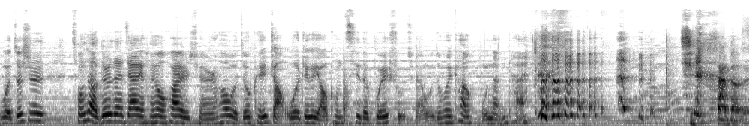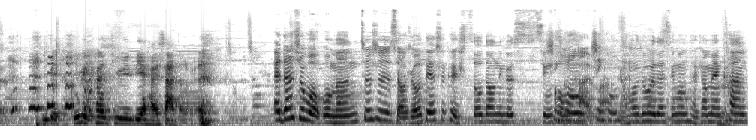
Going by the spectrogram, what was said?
我就是从小就是在家里很有话语权，然后我就可以掌握这个遥控器的归属权，我就会看湖南台。下等人，你比你比看 TVB 还下等人。哎，但是我我们就是小时候电视可以搜到那个星空台，星空然后就会在星空台上面看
